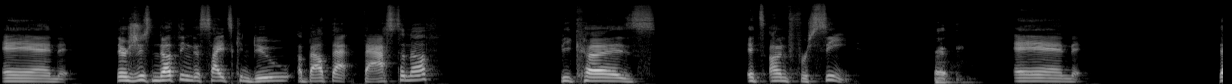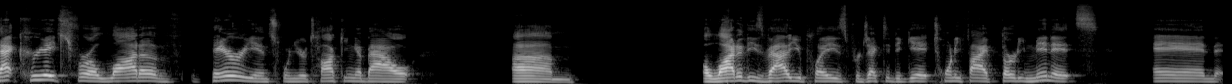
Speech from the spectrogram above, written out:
And there's just nothing the sites can do about that fast enough because it's unforeseen. Right. And that creates for a lot of variance when you're talking about um, a lot of these value plays projected to get 25, 30 minutes, and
